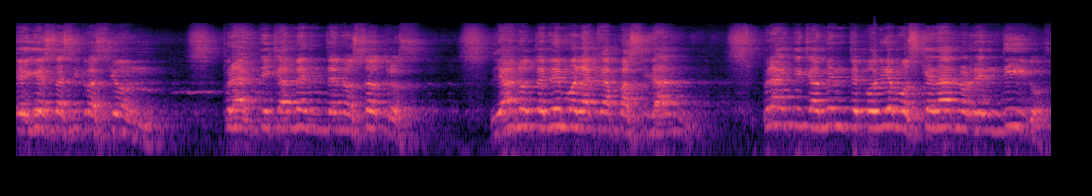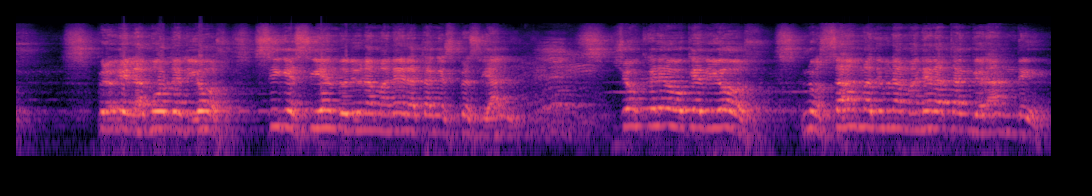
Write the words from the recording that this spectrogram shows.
en esta situación, prácticamente nosotros ya no tenemos la capacidad, prácticamente podríamos quedarnos rendidos pero el amor de Dios sigue siendo de una manera tan especial. Yo creo que Dios nos ama de una manera tan grande.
